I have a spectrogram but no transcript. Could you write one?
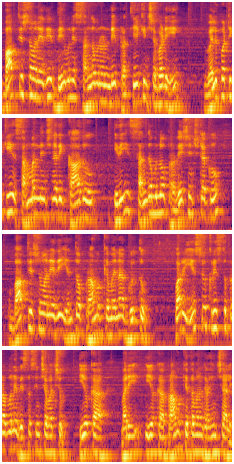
బాప్తిస్వం అనేది దేవుని సంఘం నుండి ప్రత్యేకించబడి వెలుపటికి సంబంధించినది కాదు ఇది సంఘములో ప్రవేశించుటకు బాప్తిష్టం అనేది ఎంతో ప్రాముఖ్యమైన గుర్తు. వారు యేసుక్రీస్తు ప్రభుని విశ్వసించవచ్చు. ఈ యొక్క మరి ఈ యొక్క ప్రాముఖ్యత మనం గ్రహించాలి.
